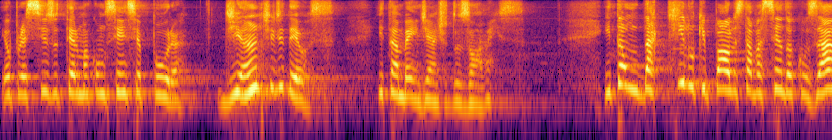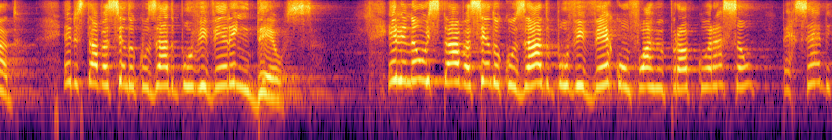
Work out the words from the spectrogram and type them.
Eu preciso ter uma consciência pura diante de Deus e também diante dos homens. Então, daquilo que Paulo estava sendo acusado, ele estava sendo acusado por viver em Deus. Ele não estava sendo acusado por viver conforme o próprio coração, percebe?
